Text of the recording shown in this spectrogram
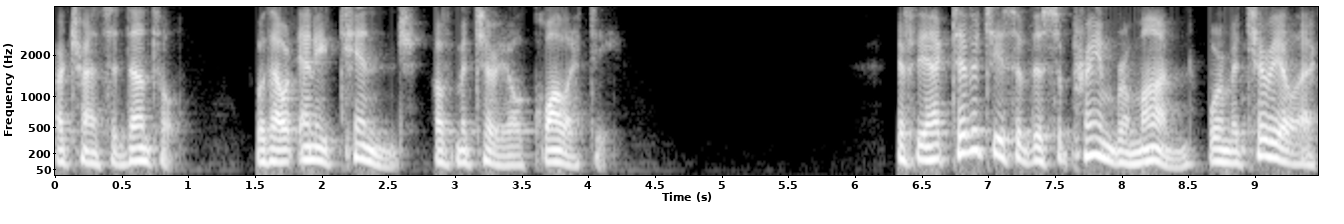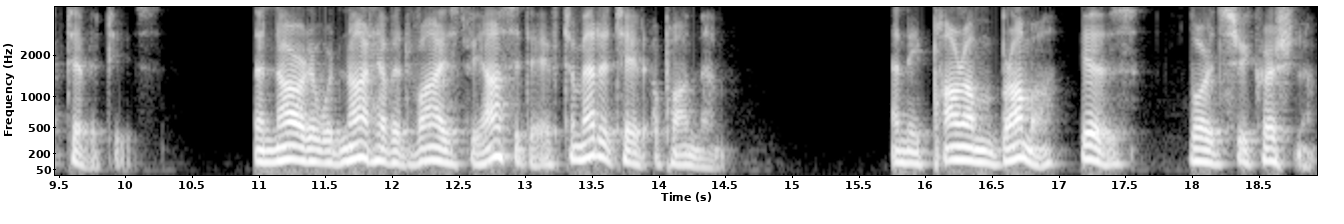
are transcendental, without any tinge of material quality. If the activities of the Supreme Brahman were material activities, then Narada would not have advised Vyasadeva to meditate upon them. And the Param Brahma is Lord Sri Krishna,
